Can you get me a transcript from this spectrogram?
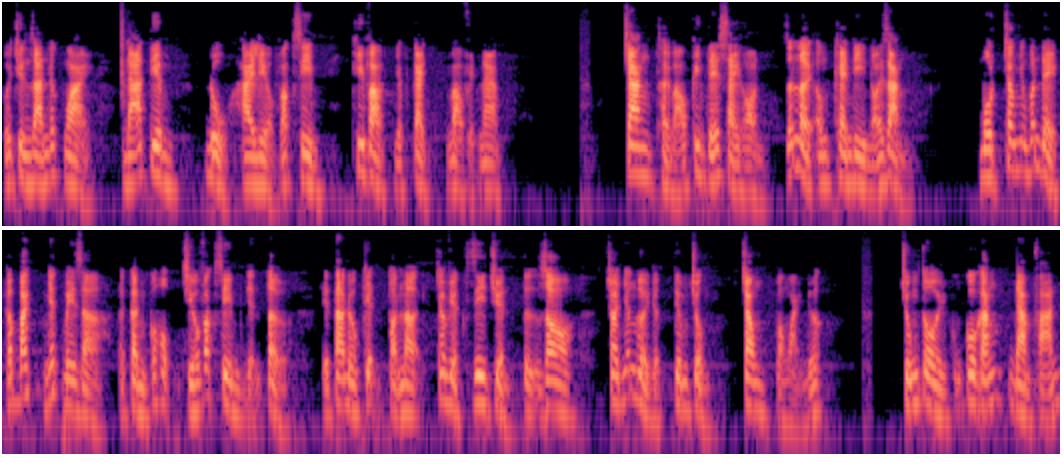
với chuyên gia nước ngoài đã tiêm đủ hai liều vaccine khi vào nhập cảnh vào Việt Nam. Trang Thời báo Kinh tế Sài Gòn dẫn lời ông Kennedy nói rằng một trong những vấn đề cấp bách nhất bây giờ là cần có hộ chiếu vaccine điện tử để tạo điều kiện thuận lợi cho việc di chuyển tự do cho những người được tiêm chủng trong và ngoài nước. Chúng tôi cũng cố gắng đàm phán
